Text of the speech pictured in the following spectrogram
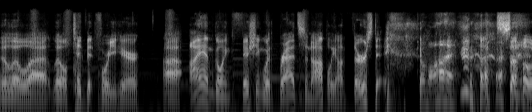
a little uh, little tidbit for you here uh, I am going fishing with Brad Sinopoli on Thursday. Come on. so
